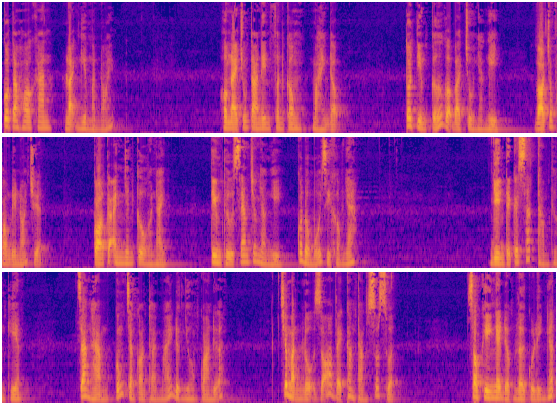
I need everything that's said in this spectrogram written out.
cô ta ho khan lại nghiêm mặt nói. Hôm nay chúng ta nên phân công mà hành động. Tôi tìm cớ gọi bà chủ nhà nghỉ, vào trong phòng để nói chuyện. Còn các anh nhân cơ hội này, tìm thử xem trong nhà nghỉ có đầu mối gì không nhé. Nhìn thấy cái xác thảm thương kia, Giang Hàm cũng chẳng còn thoải mái được như hôm qua nữa. Trên mặt lộ rõ vẻ căng thẳng sốt ruột. Sau khi nghe được lời của Lý Nhất,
